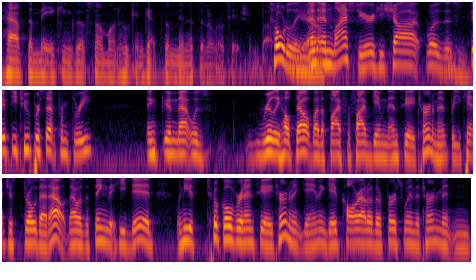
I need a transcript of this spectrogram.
have the makings of someone who can get some minutes in a rotation. But Totally. Yeah. And and last year he shot was this fifty two percent from three, and and that was really helped out by the five for five game in the NCAA tournament. But you can't just throw that out. That was a thing that he did when he just took over an NCAA tournament game and gave Colorado their first win in the tournament in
